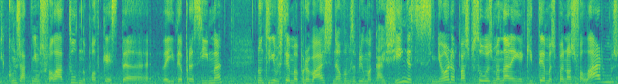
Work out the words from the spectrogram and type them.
e como já tínhamos falado tudo no podcast da, da ida para cima, não tínhamos tema para baixo, não, vamos abrir uma caixinha, sim senhora, para as pessoas mandarem aqui temas para nós falarmos,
